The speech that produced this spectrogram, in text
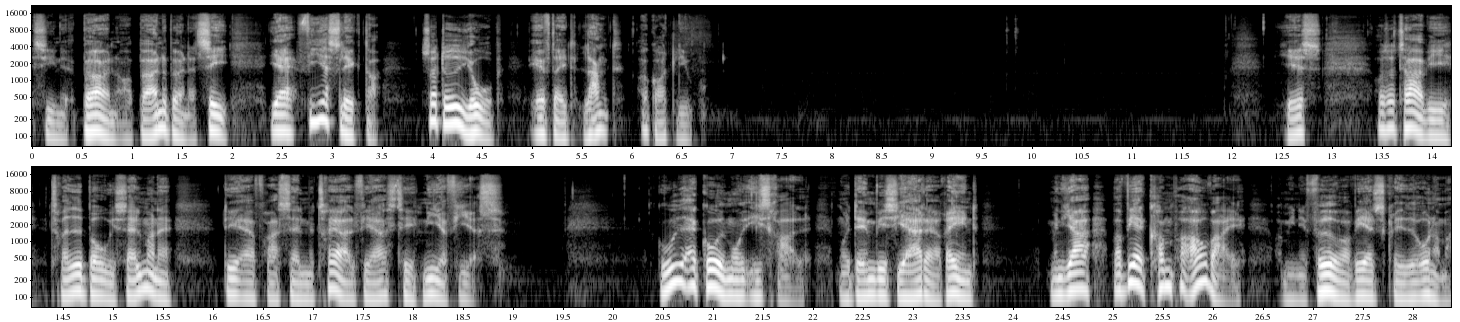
sine børn og børnebørn at se, ja, fire slægter. Så døde Job efter et langt og godt liv. Yes, og så tager vi tredje bog i salmerne. Det er fra salme 73 til 89. Gud er god mod Israel, mod dem, hvis hjerte er rent, men jeg var ved at komme på afveje, og mine fødder var ved at skride under mig,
